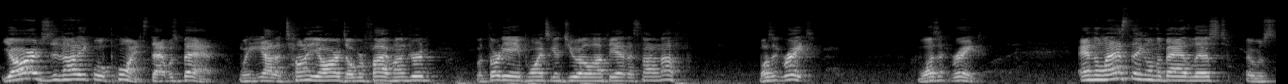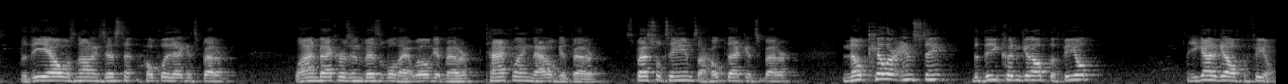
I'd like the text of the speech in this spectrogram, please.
Yards did not equal points. That was bad. We got a ton of yards, over 500, with 38 points against UL Lafayette. That's not enough. Wasn't great. Wasn't great. And the last thing on the bad list, it was the DL was non-existent. Hopefully that gets better. Linebackers invisible. That will get better. Tackling that'll get better. Special teams. I hope that gets better. No killer instinct. The D couldn't get off the field. You got to get off the field.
